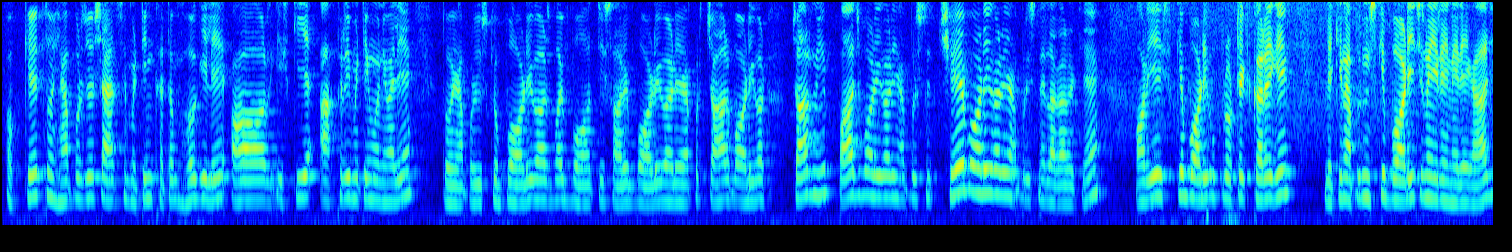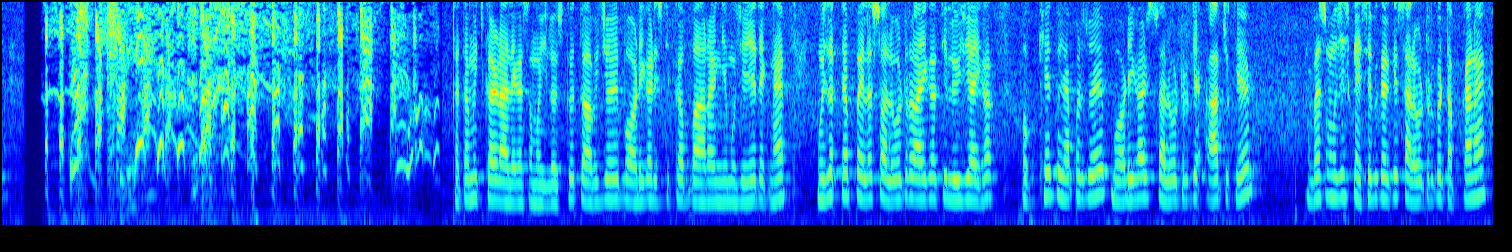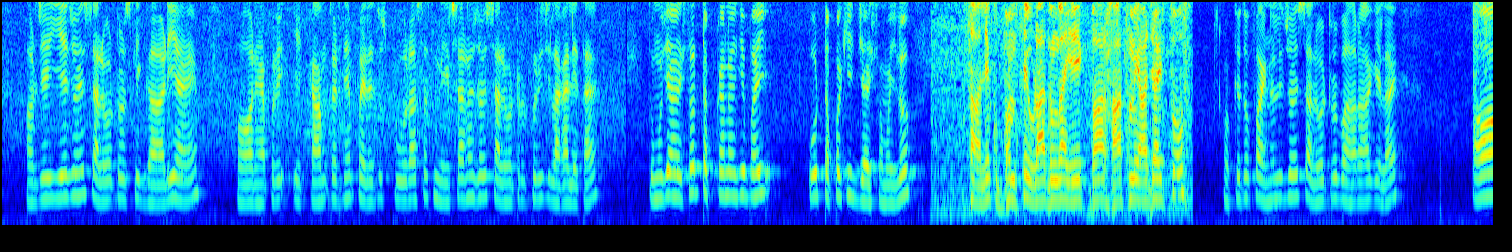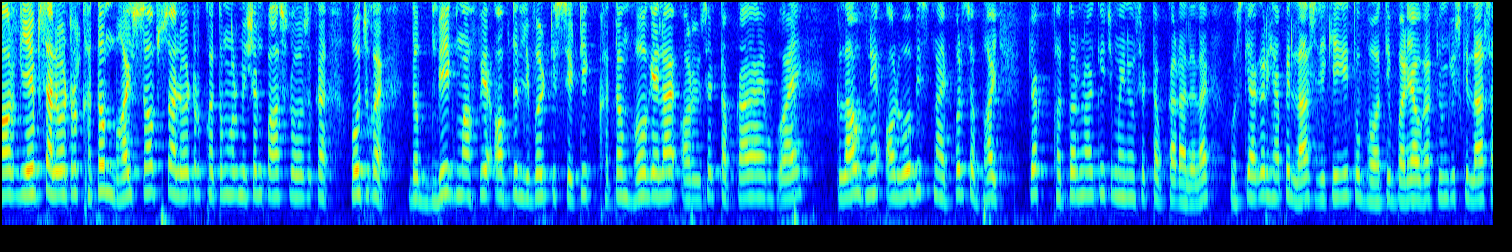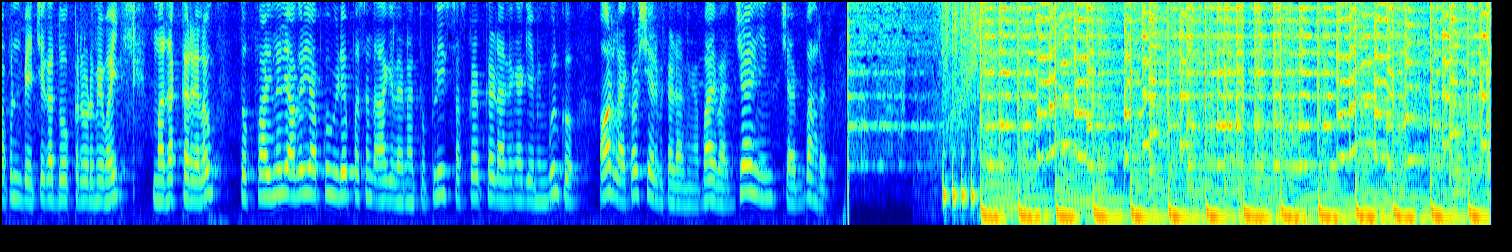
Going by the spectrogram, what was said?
ओके तो यहाँ पर जो शायद से मीटिंग ख़त्म हो गई ले, और इसकी ये आखिरी मीटिंग होने वाली है। तो यहाँ पर इसके बॉडी गार्ड भाई, बहुत ही सारे बॉडी गार्ड यहाँ पर। चार बॉडी गार्ड चार नहीं, पाँच बॉडी गार्ड यहाँ पर इसने छः बॉडी गार्ड यहाँ पर इसने लगा रखे हैं। और ये इसके बॉडी को प्रोटेक्ट करेंगे, लेकिन अपन इसकी बॉडी च नहीं रहने देगा आज। ख़त्म ही कर डालेगा, समझ लो इसको। तो अभी जो है बॉडी गार्ड इसके कब बाहर आएँगे, मुझे ये देखना है। मुझे लगता है पहला सॉलोटर आएगा कि लुईजी आएगा? ओके तो यहाँ पर जो है बॉडी गार्ड सॉलोटर के आ चुके हैं। बस मुझे कैसे भी करके सॉलोटर को टपकाना है। और जो ये जो है सॉलोटर उसकी गाड़ियाँ हैं और यहाँ पर एक काम करते हैं। पहले तो पूरा सा निशाना जो है सलवेटर पर ही लगा लेता है। तो मुझे ऐसा टपकाना है कि भाई, वो टपक ही जाए, समझ लो। साले को बम से उड़ा दूँगा, एक बार हाथ में आ जाए तो। ओके तो फाइनली जो है सलवेटर बाहर आ गया है। और ये सलवेटर खत्म, भाई सब सलवेटर खत्म और मिशन पास हो चुका है, हो चुका है। The big mafia of the Liberty City खत्म हो गया है और उसे टपकाया हुआ है क्लाउड ने और वो भी स्नाइपर से। भाई, क्या खतरनाक चीज़ मैंने उसे टपका डालेला है। उसके अगर यहाँ पे लाश दिखेगी तो बहुत ही बढ़िया होगा, क्योंकि उसकी लाश अपन बेचेगा दो करोड़ में। भाई, मज़ाक कर रहा हूँ। तो फाइनली अगर ये आपको वीडियो पसंद आ गया ना तो प्लीज़ सब्सक्राइब कर डालेंगे गेमिंग बुल को और लाइक और शेयर भी कर डालेंगे। बाय बाय जय हिंद, जय भारत।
